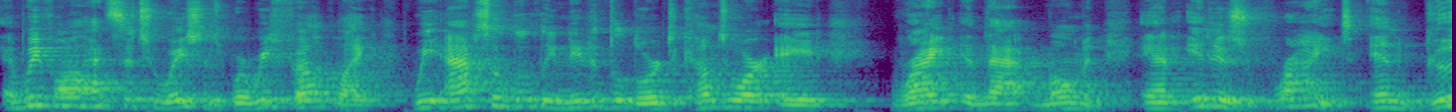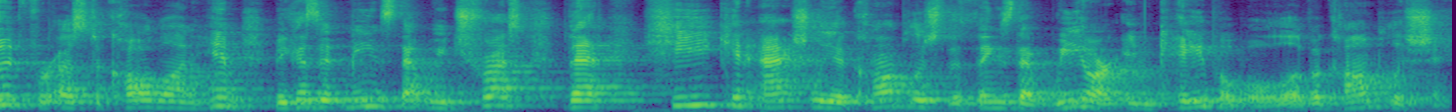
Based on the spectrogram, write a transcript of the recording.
And we've all had situations where we felt like we absolutely needed the Lord to come to our aid right in that moment. And it is right and good for us to call on Him because it means that we trust that He can actually accomplish the things that we are incapable of accomplishing.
